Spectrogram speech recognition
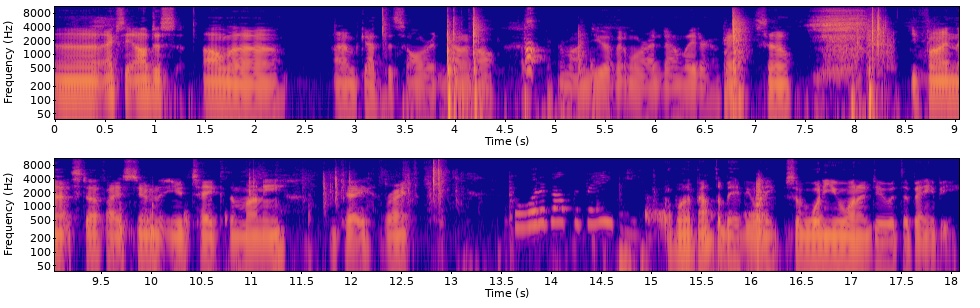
uh, actually, I'll just. I'll. Uh, I've got this all written down and I'll remind you of it. We'll write it down later. Okay. So you find that stuff. I assume that you take the money. Okay. Right. But what about the baby? What about the baby? What do you, so what do you want to do with the baby?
